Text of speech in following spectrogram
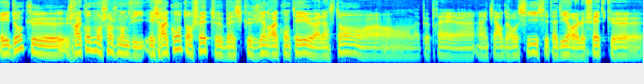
Et donc, euh, je raconte mon changement de vie. Et je raconte en fait euh, bah, ce que je viens de raconter euh, à l'instant, en à peu près un, quart d'heure aussi, c'est-à-dire le fait que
